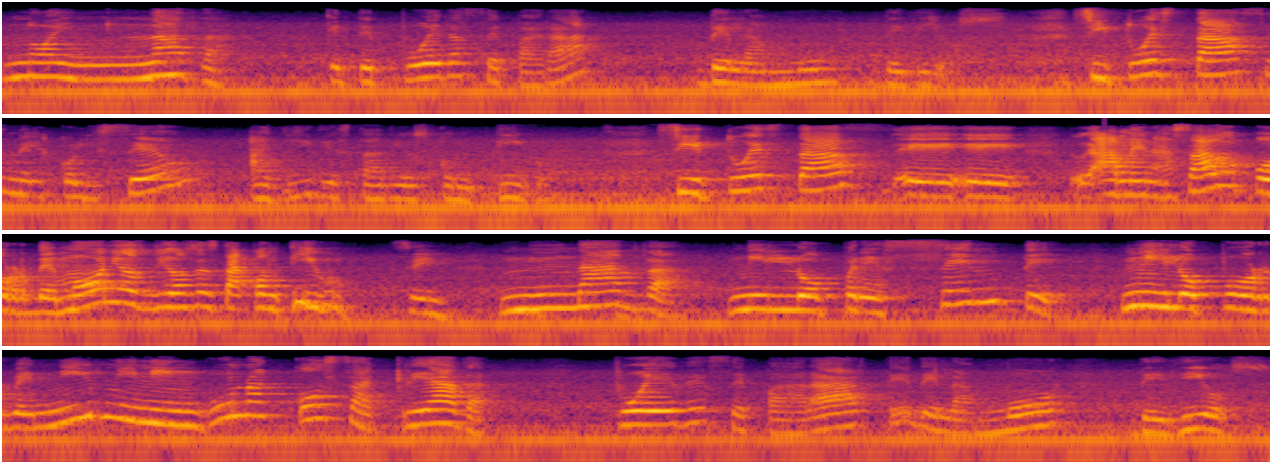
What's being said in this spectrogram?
no hay nada que te pueda separar del amor de Dios. Si tú estás en el Coliseo, allí está Dios contigo. Si tú estás eh, eh, amenazado por demonios, Dios está contigo. Sí. Nada, ni lo presente, ni lo porvenir, ni ninguna cosa creada puede separarte del amor de Dios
